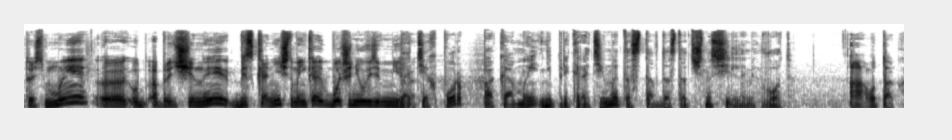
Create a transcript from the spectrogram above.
То есть мы э, обречены бесконечно, мы никогда больше не увидим мира. До тех пор, пока мы не прекратим это, став достаточно сильными. Вот. А, вот так.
